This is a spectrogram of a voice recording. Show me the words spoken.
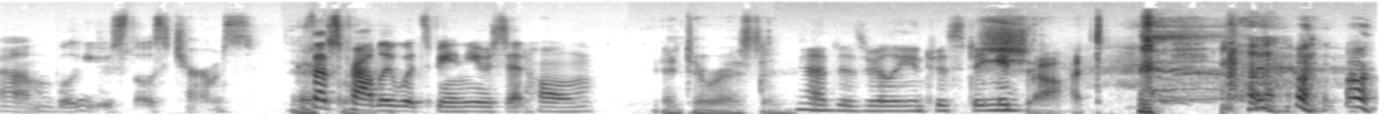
Um, we'll use those terms. That's probably what's being used at home. Interesting. that is really interesting. Shot.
